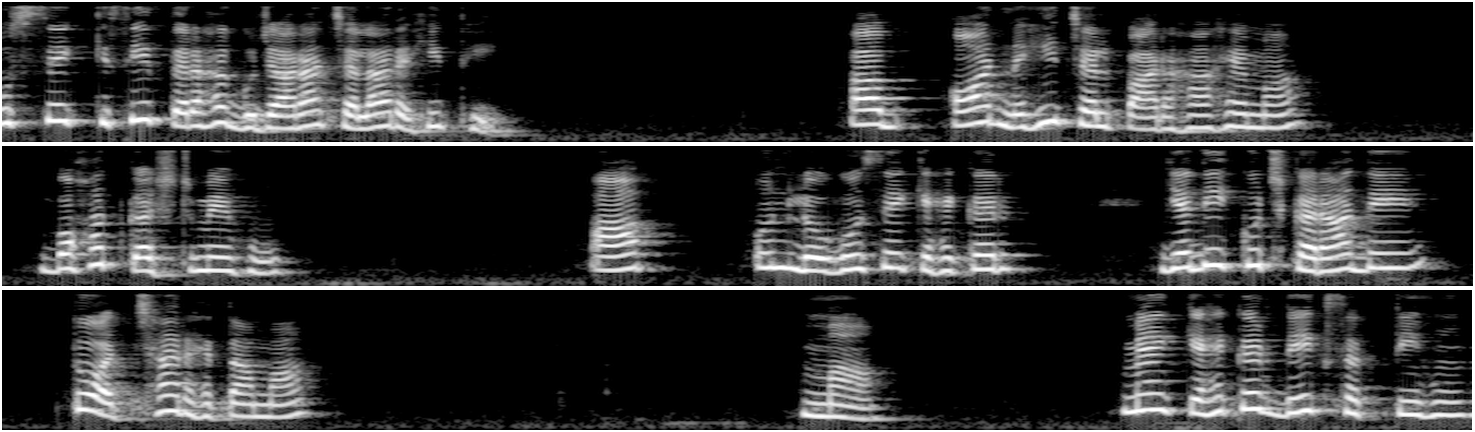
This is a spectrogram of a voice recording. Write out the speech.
उससे किसी तरह गुजारा चला रही थी। अब और नहीं चल पा रहा है माँ। बहुत कष्ट में हूँ। आप उन लोगों से कहकर यदि कुछ करा दें तो अच्छा रहता माँ। माँ, मैं कहकर देख सकती हूँ।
